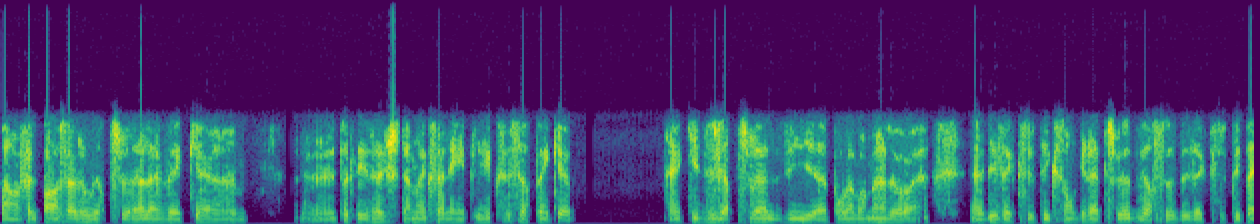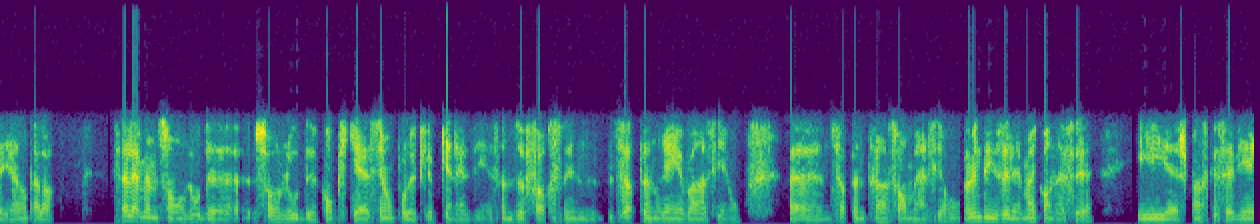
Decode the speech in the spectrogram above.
on fait le passage au virtuel avec tous les ajustements que ça implique. C'est certain que qui dit virtuel dit pour le moment là, des activités qui sont gratuites versus des activités payantes. Alors, ça amène son lot de son lot de complications pour le club canadien. Ça nous a forcé une, certaine réinvention, euh, une certaine transformation. Un des éléments qu'on a fait, et euh, je pense que ça vient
